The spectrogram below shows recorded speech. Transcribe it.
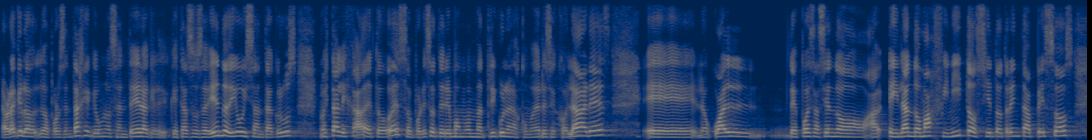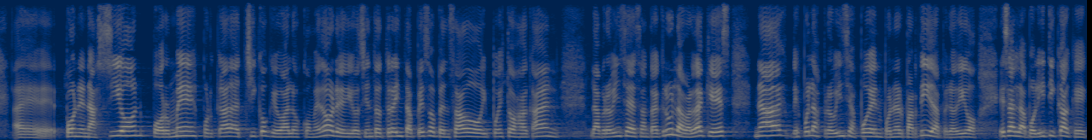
La verdad que los porcentajes que uno se entera que, está sucediendo, digo, y Santa Cruz no está alejada de todo eso, por eso tenemos más matrícula en los comedores escolares, eh, lo cual después haciendo, hilando más finito, 130 pesos eh, pone Nación por mes por cada chico que va a los comedores, digo, 130 pesos pensados y puestos acá en la provincia de Santa Cruz, la verdad que es nada, después las provincias pueden poner partida, pero digo, esa es la política que,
